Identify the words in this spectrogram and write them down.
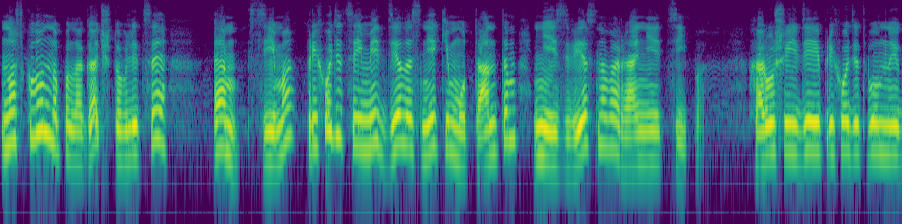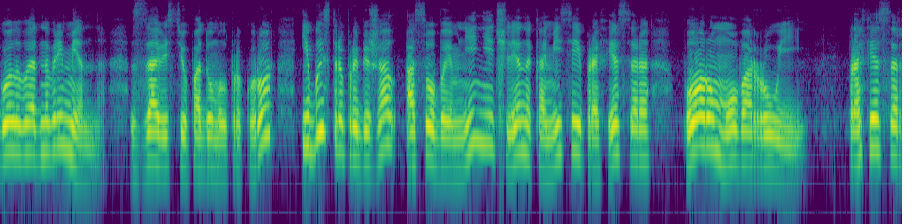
но склонна полагать, что в лице М. Сима приходится иметь дело с неким мутантом неизвестного ранее типа. Хорошие идеи приходят в умные головы одновременно, с завистью подумал прокурор и быстро пробежал особое мнение члена комиссии профессора Пору Моваруи. Профессор,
